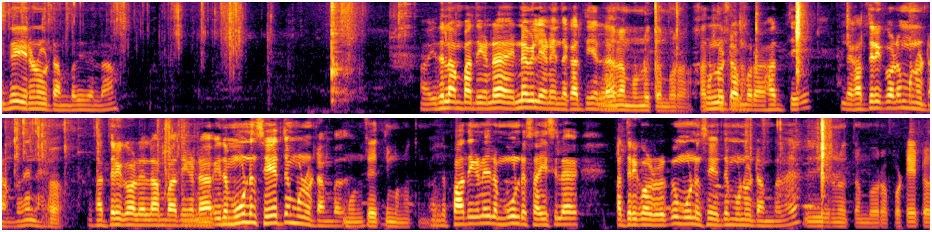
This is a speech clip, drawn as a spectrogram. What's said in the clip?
இது இருநூற்றம்பது இதெல்லாம். இதெல்லாம் பார்த்தீங்கன்னா என்ன விலையான இந்த கத்தி எல்லாம்? முந்நூற்றம்பது ரூபா. முந்நூற்றம்பது ரூபா கத்தி. இந்த கத்திரிக்கோல் முந்நூற்றம்பது என்ன? கத்திரிக்கோல் எல்லாம் பார்த்தீங்கன்னா இது மூணும் சேர்த்து முந்நூற்றம்பது மூணு சேர்த்து முந்நூற்றம்பது இந்த பார்த்தீங்கன்னா இதில் மூணு சைஸில் கத்திரிக்கோல் இருக்குது மூணு சேர்த்து முந்நூற்றம்பது இது இருநூற்றம்பது ரூபா. பொட்டேட்டோ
